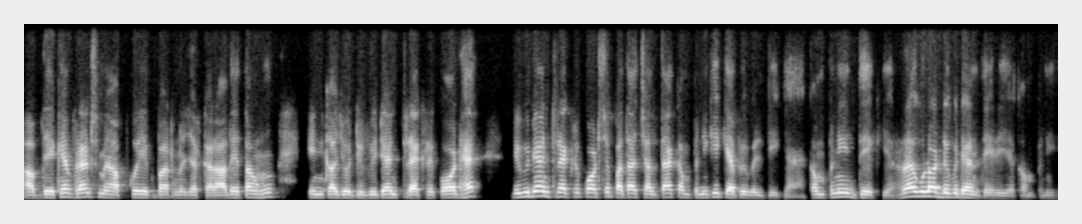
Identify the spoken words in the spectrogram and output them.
आप देखें फ्रेंड्स मैं आपको एक बार नज़र करा देता हूँ, इनका जो डिविडेंड ट्रैक रिकॉर्ड है डिविडेंड ट्रैक रिकॉर्ड से पता चलता है कंपनी की कैपेबिलिटी क्या है। कंपनी देखिए रेगुलर डिविडेंड दे रही है कंपनी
